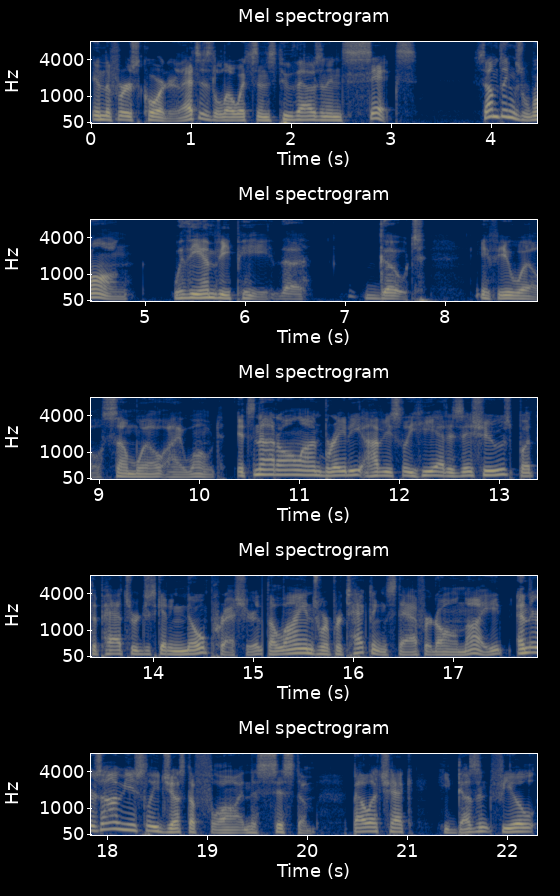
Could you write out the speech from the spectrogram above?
in the first quarter. That's his lowest since 2006. Something's wrong with the MVP, the GOAT, if you will. Some will, I won't. It's not all on Brady. Obviously, he had his issues, but the Pats were just getting no pressure. The Lions were protecting Stafford all night, and there's obviously just a flaw in the system. Belichick, he doesn't feel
